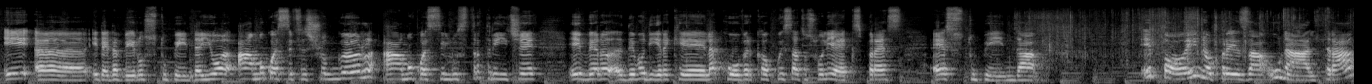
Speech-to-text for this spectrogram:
e, uh, ed è davvero stupenda. Io amo queste Fashion Girl, amo questa illustratrice e devo dire che la cover che ho acquistato su AliExpress è stupenda. E poi ne ho presa un'altra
